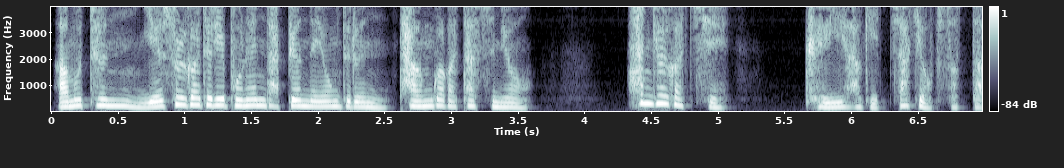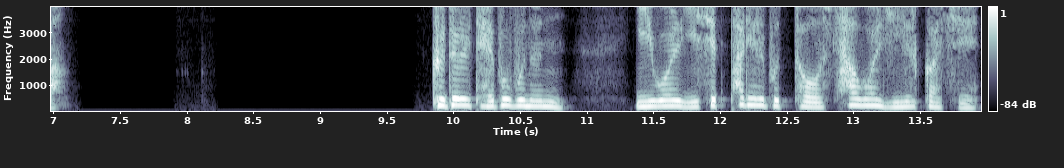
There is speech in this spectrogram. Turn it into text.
아무튼 예술가들이 보낸 답변 내용들은 다음과 같았으며 한결같이 괴이하기 짝이 없었다. 그들 대부분은 2월 28일부터 4월 2일까지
